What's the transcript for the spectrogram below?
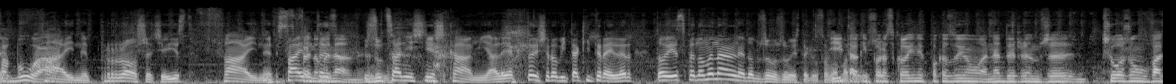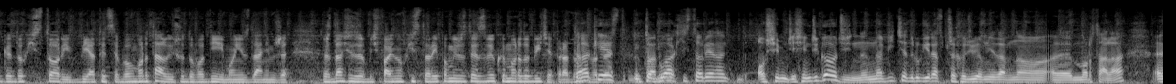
fabuła... fajny, proszę cię, jest fajny. Fajny to jest fenomenalny. rzucanie śnieżkami, ale jak ktoś robi taki trailer, to jest fenomenalne, dobrze użyłeś tego słowa I tak, i po raz kolejny pokazują NetherRealm, że przyłożą uwagę do historii w bijatyce, bo w Mortalu już udowodnili moim zdaniem, że, że da się zrobić fajną historię, pomimo, że to jest zwykłe mordobicie, prawda? Tak 2D. jest. I to była historia na 8-10 godzin. Na Wicie drugi raz przechodziłem niedawno e, Mortala. E,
